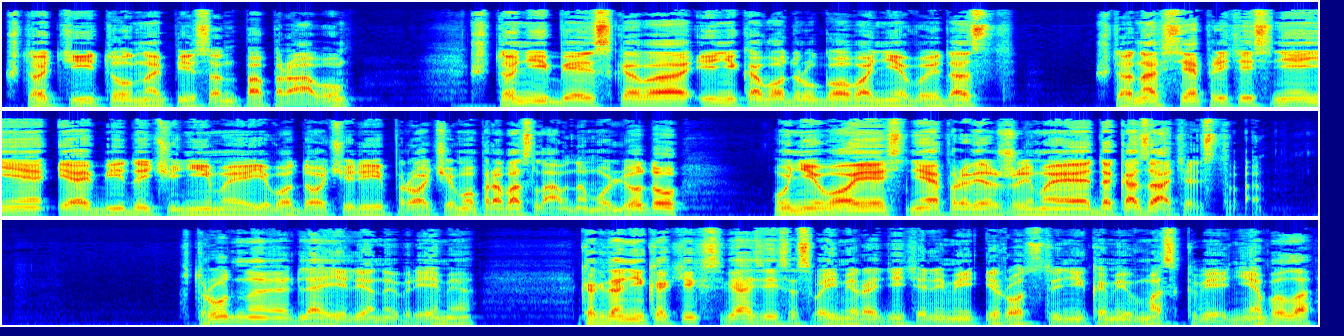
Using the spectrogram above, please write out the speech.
что титул написан по праву, что ни Бельского и никого другого не выдаст, что на все притеснения и обиды, чинимые его дочери и прочему православному люду, у него есть неопровержимое доказательство. В трудное для Елены время, когда никаких связей со своими родителями и родственниками в Москве не было,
